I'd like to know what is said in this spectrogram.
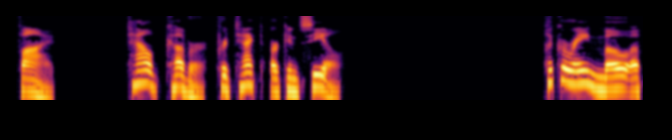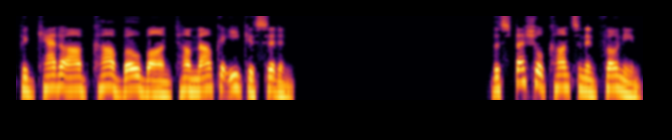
5. Taub, cover, protect, or conceal. Pakarain mo a pagkataab ka boban tamauka e kasitan. The special consonant phoneme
